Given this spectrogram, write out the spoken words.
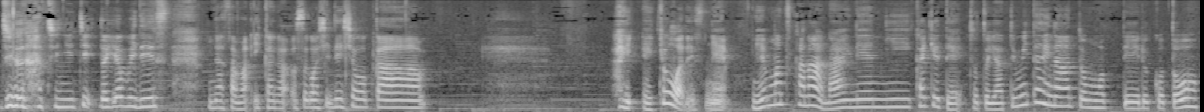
18日土曜日です。皆様いかがお過ごしでしょうか？はい、え今日はですね年末から来年にかけてちょっとやってみたいなと思っていることを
